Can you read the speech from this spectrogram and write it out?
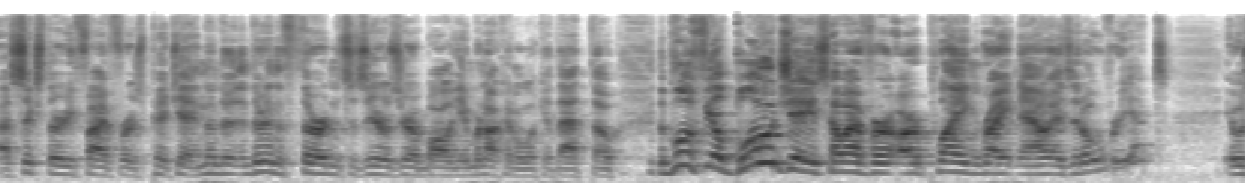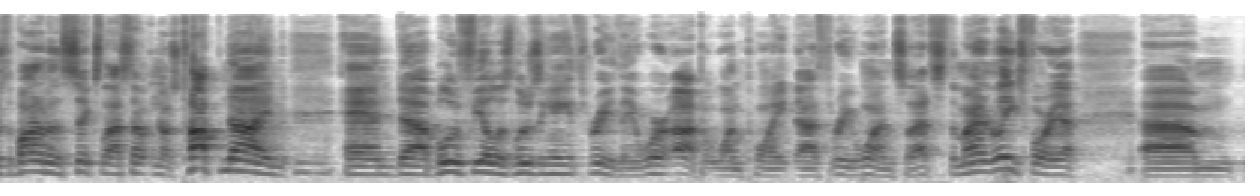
Uh, 635 first pitch. Yeah, and they're, they're in the third, and it's a 0 0 ball game. We're not going to look at that, though. The Bluefield Blue Jays, however, are playing right now. Is it over yet? It was the bottom of the sixth last time. No, it's top nine, and uh, Bluefield is losing 8 3. They were up at one point, uh, 3 1. So that's the minor leagues for you. Um,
